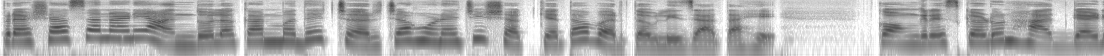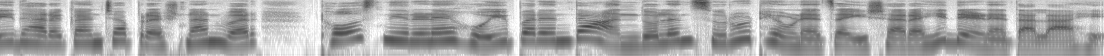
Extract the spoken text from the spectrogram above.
प्रशासन आणि आंदोलकांमध्ये चर्चा होण्याची शक्यता वर्तवली जात आहे. काँग्रेसकडून हातगाडीधारकांच्या प्रश्नांवर ठोस निर्णय होईपर्यंत आंदोलन सुरू ठेवण्याचा इशाराही देण्यात आला आहे.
